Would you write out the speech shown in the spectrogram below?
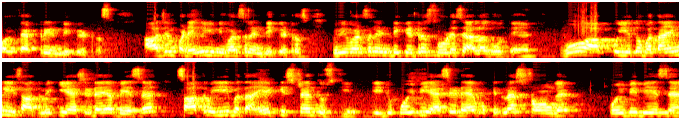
ऑल्फैक्ट्री इंडिकेटर्स आज हम पढ़ेंगे यूनिवर्सल इंडिकेटर्स यूनिवर्सल इंडिकेटर्स थोड़े से अलग होते हैं। वो आपको ये तो बताएँगे ही साथ में कि एसिड है या बेस है। साथ में ये बताएँगे कि स्ट्रेंथ उसकी कि जो कोई भी एसिड है, वो कितना स्ट्रॉन्ग है। कोई भी बेस है,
